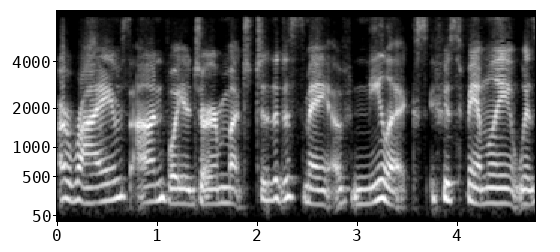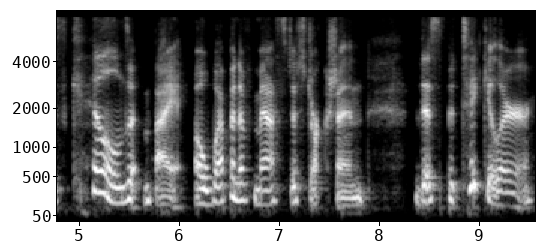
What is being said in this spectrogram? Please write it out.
arrives on Voyager, much to the dismay of Neelix, whose family was killed by a weapon of mass destruction. This particular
